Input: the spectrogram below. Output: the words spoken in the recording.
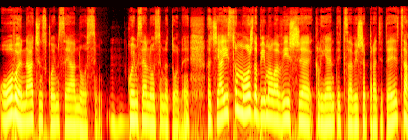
ovo je način s kojim se ja nosim. Kojim se ja nosim na to, ne? Znači, ja isto možda bi imala više klijentica, više pratiteljica,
